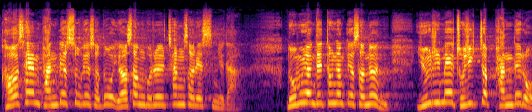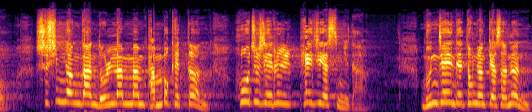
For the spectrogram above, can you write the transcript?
거센 반대 속에서도 여성부를 창설했습니다. 노무현 대통령께서는 유림의 조직적 반대로 수십 년간 논란만 반복했던 호주제를 폐지했습니다. 문재인 대통령께서는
